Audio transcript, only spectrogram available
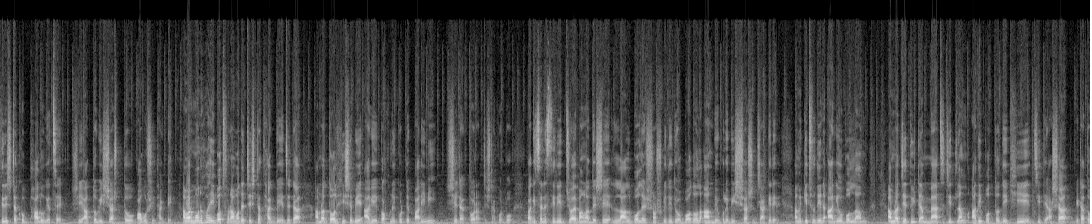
সিরিজটা খুব ভালো গেছে, সেই আত্মবিশ্বাস তো অবশ্যই থাকবে। আমার মনে হয় এই বছর আমাদের চেষ্টা থাকবে যেটা আমরা দল হিসেবে আগে কখনোই করতে পারিনি, সেটা করার চেষ্টা করব। পাকিস্তানের সিরিজ জয়, বাংলাদেশে লাল বলের সংস্কৃতিতেও বদল আনবে বলে বিশ্বাস জাকেরের। আমি কিছুদিন আগেও বললাম আমরা যে দুইটা ম্যাচ জিতলাম, আধিপত্য দেখিয়ে জিতে আসা, এটা তো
